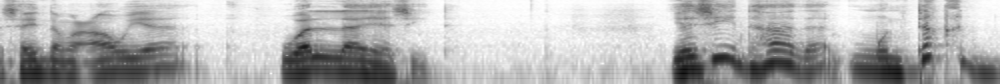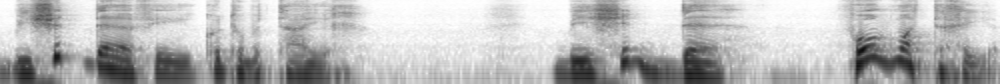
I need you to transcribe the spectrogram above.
سيدنا معاوية ولا يزيد. يزيد هذا منتقد بشدة في كتب التاريخ. بشدة. فوق ما تتخيل.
